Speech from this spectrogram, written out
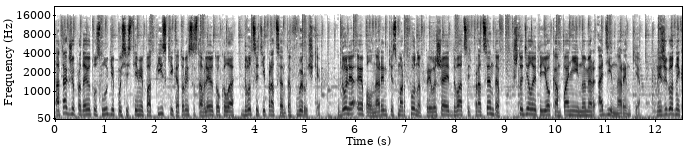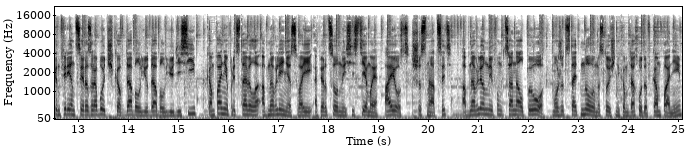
а также продает услуги по системе подписки, которые составляют около 20% выручки. Доля Apple на рынке смартфонов превышает 20%, что делает ее компанией номер один на рынке. На ежегодной конференции разработчиков WWDC компания представила обновление своей операционной системы iOS 16. Обновленный функционал ПО может стать новым источником доходов компании.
